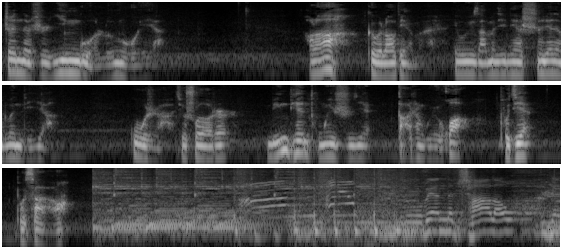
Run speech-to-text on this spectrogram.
真的是因果轮回呀。好了啊，各位老铁们，由于咱们今天时间的问题呀，故事啊就说到这儿。明天同一时间，大圣鬼话不见不散啊。的茶楼，人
